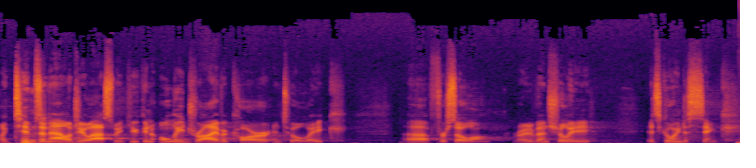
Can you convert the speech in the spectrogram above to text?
Like Tim's analogy last week, you can only drive a car into a lake uh, for so long, right? Eventually, it's going to sink.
